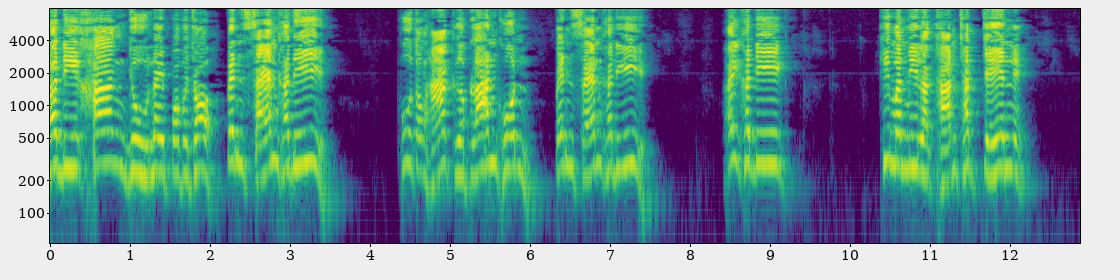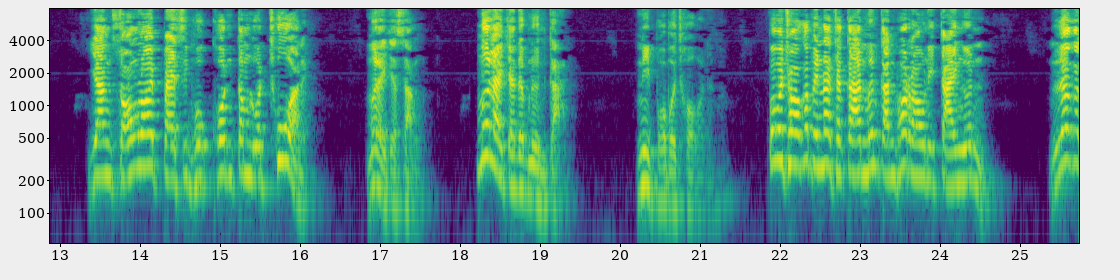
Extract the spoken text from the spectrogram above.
คดีค้างอยู่ในปปชเป็นแสนคดี ผู้ต้องหาเกือบล้านคน เป็นแสนคดี ไอ้คดีที่มันมีหลักฐานชัดเจนเนี่ยอย่าง 286 คนตำรวจชั่วเนี่ยเมื่อไหร่จะสั่ง เมื่อไหร่จะดำเนินการ นี่ปปชนะ ปปชก็เป็นราชการเหมือนกันเพราะเรานี่จ่ายเงิน แล้วก็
